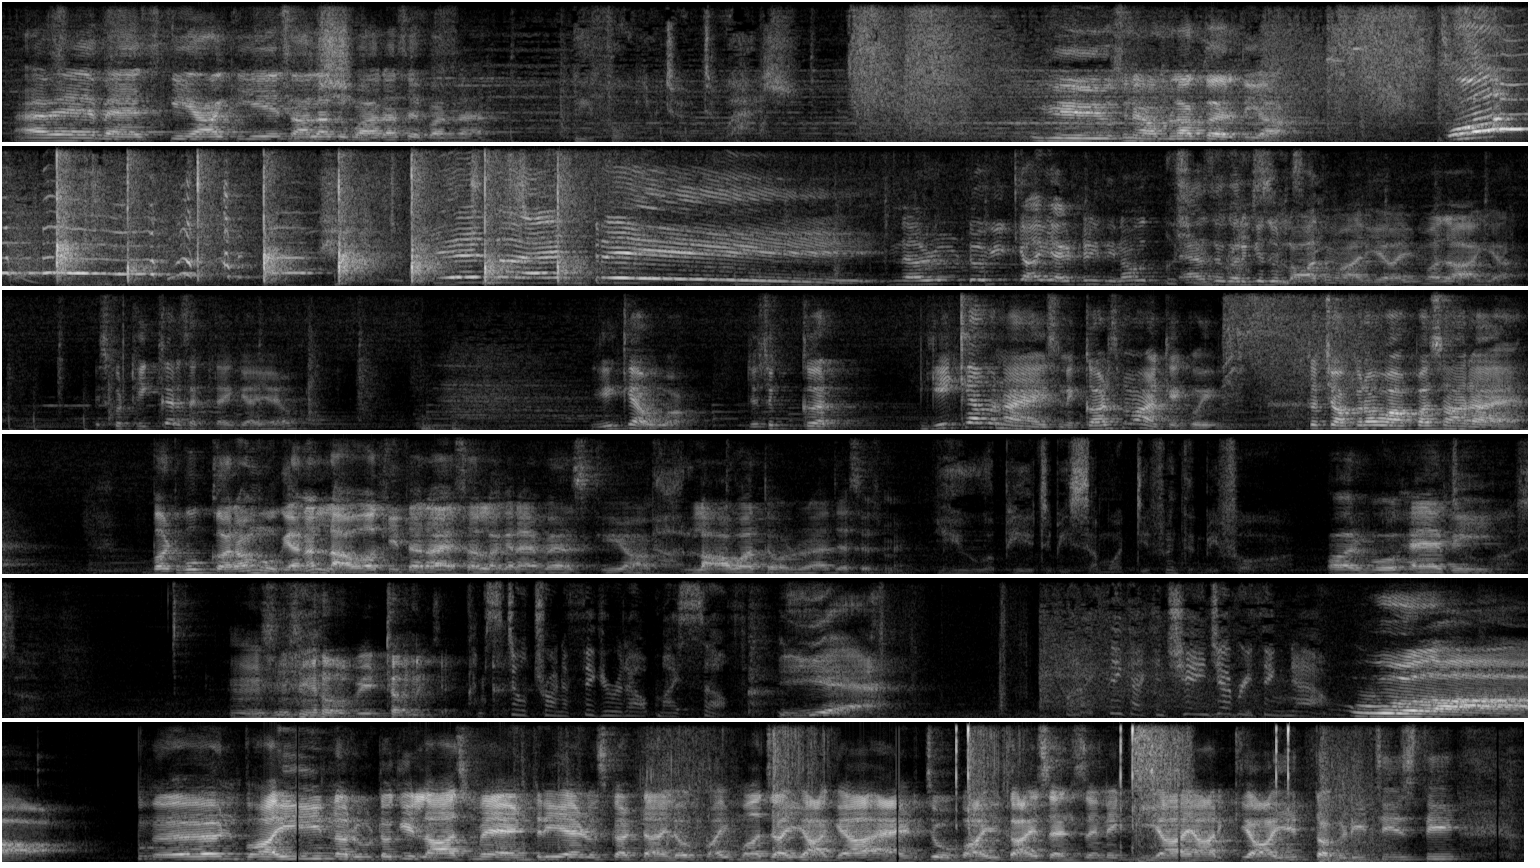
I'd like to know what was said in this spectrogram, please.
अबे बैच की आँख ये साला दोबारा से बन रहा है. ये उसने हमला कर दिया। ओ! ये तो एंट्री नारुतो की क्या एंट्री थी ना वो ऐसे करके जो लात मारी है भाई मज़ा आ गया। इसको ठीक कर सकता है क्या ये? अब ये क्या हुआ? जैसे कर ये क्या बनाया है इसने कर्ज मार के कोई तो चक्रा वापस आ रहा है बट वो गर्म हो गया ना लावा की तरह ऐसा लग रहा है भैंस की आँख लावा तोड़ रहा है जैसे उसमें You appear to be somewhat different than before. और वो है भी हम्म, वो बीटो ने क्या I'm still trying to figure it out myself. Yeah. But I think I can change everything now. Man भाई, नरूटो की लास्ट में एंट्री एंड उसका डायलॉग भाई, मज़ा ही आ गया। एंड जो भाई काय सेंसे ने किया यार, क्या ही तगड़ी चीज़ थी।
